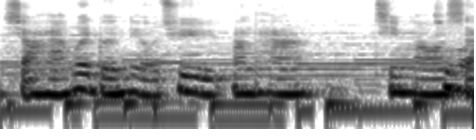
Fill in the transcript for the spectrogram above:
小孩会轮流去帮他清猫砂，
